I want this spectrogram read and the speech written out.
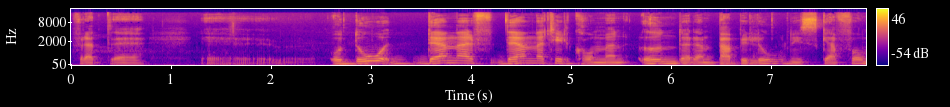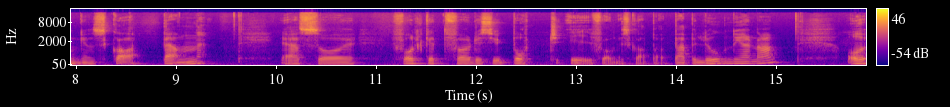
för att eh, eh, och då, den är, den är tillkommen under den babyloniska fångenskapen. Alltså folket fördes ju bort i fångenskap av babylonierna. Och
